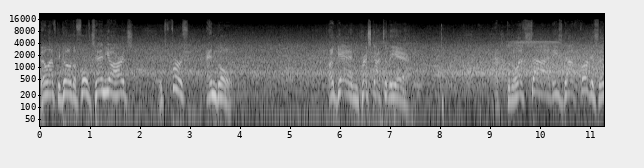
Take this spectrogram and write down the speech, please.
They'll have to go the full 10 yards. It's first and goal. Again, Prescott to the air. That's to the left side. He's got Ferguson.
